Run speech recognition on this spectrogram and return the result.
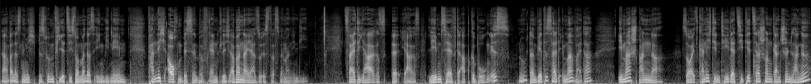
Ja, weil das nämlich bis 45 soll man das irgendwie nehmen. Fand ich auch ein bisschen befremdlich, aber naja, so ist das, wenn man in die zweite Jahres, äh, Jahres Lebenshälfte abgebogen ist. Ne, dann wird es halt immer weiter, immer spannender. So, jetzt kann ich den Tee, der zieht jetzt ja schon ganz schön lange,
